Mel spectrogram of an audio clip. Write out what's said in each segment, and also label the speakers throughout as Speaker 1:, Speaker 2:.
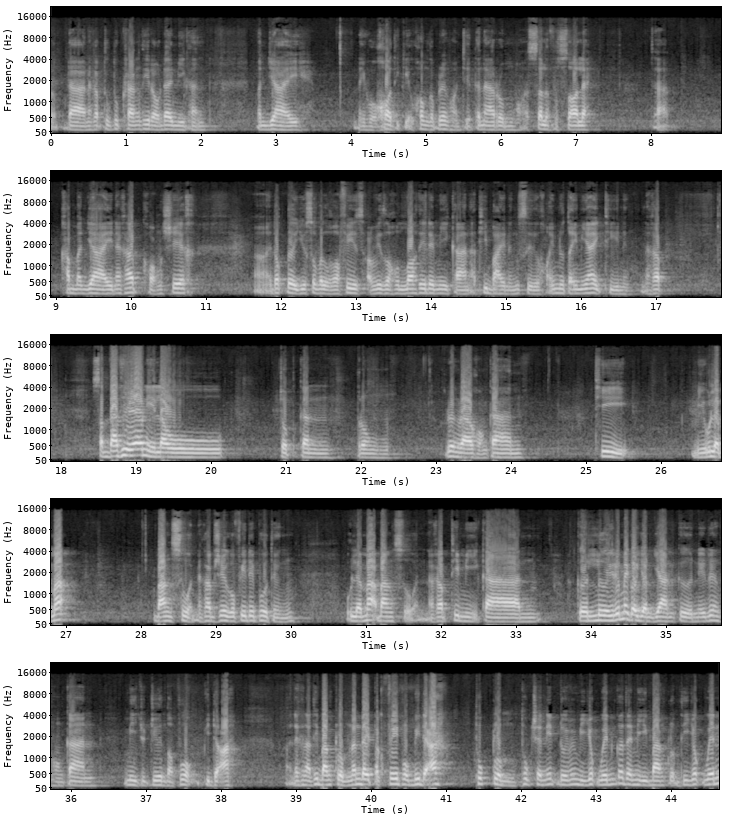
Speaker 1: สัปดาห์นะครับ ทุก ๆ ครั้งที่เราได้มีการบรรยายในหัวข้อที่เกี่ยวข้องกับเรื่องของเจตนารมณ์ของสซาลฟุตซอลและจากคำบรรยายนะครับของเชคดรยูซุฟอัลกอฟีสอาวิซฮุลลอฮ์ที่ได้มีการอธิบายหนังสือของอิมนุตัยมียะอีกทีหนึ่งนะครับ สัปดาห์ที่แล้วนี่เราจบกันตรงเรื่องราวของการที่มีอุลามะ บางส่วนนะครับเชคโกฟีได้พูดถึงอุลามะบางส่วนนะครับที่มีการเกินเลยหรือไม่ก็หย่อนยานเกินในเรื่องของการมีจุดยืนต่อพวกบิดาในขณะที่บางกลุ่มนั้นได้ตักฟีรพวกบิดาทุกกลุ่มทุกชนิด โดยไม่มียกเว้น ก็จะมีอีกบางกลุ่มที่ยกเว้น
